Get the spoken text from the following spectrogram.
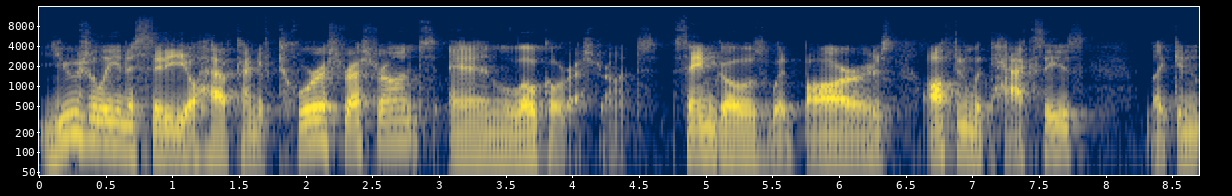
Usually in a city, you'll have kind of tourist restaurants and local restaurants. Same goes with bars, often with taxis. Like in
